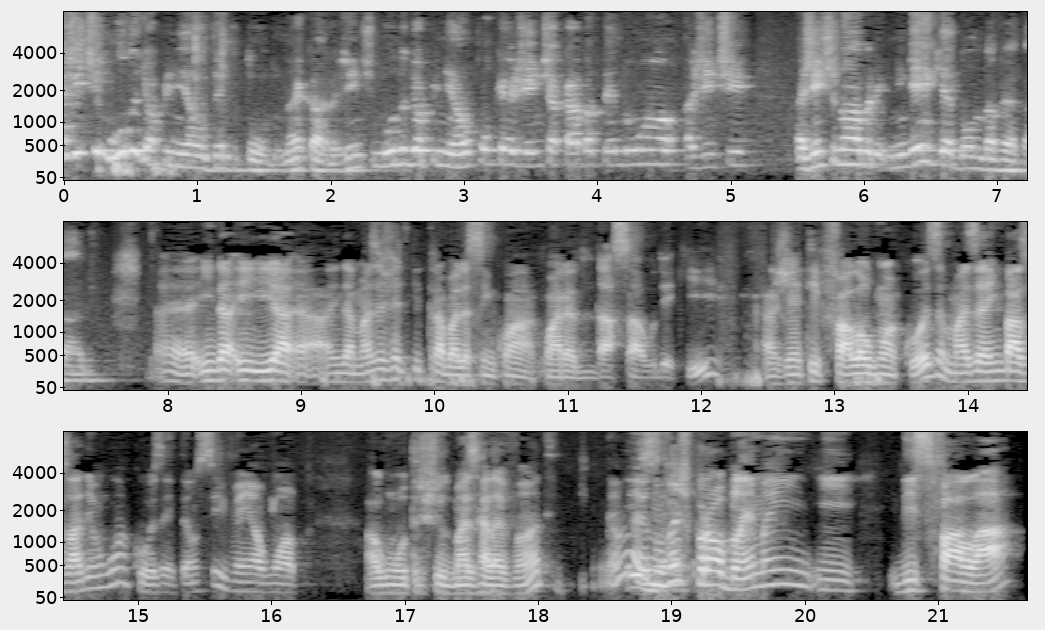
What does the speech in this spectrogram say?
A gente muda de opinião o tempo todo, né, cara? A gente muda de opinião porque a gente acaba tendo uma. A gente A gente não abre. Ninguém aqui é dono da verdade. É, ainda, e ainda mais a gente que trabalha assim com a, com a área da saúde aqui, a gente fala alguma coisa, mas é embasado em alguma coisa. Então, se vem alguma, algum outro estudo mais relevante, eu, eu não vejo problema em, em desfalar,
